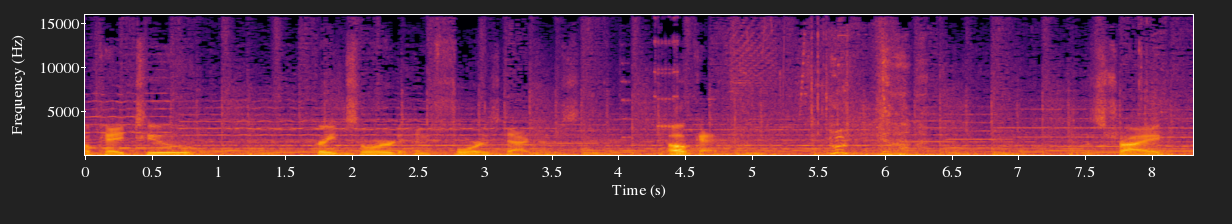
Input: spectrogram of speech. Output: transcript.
Okay, two great sword and four is daggers. Okay. Let's try.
